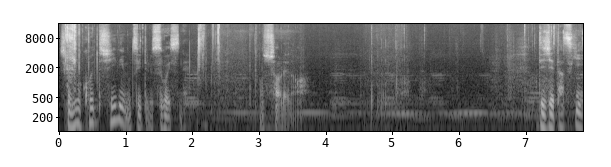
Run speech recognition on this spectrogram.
しかも今こうやって CD もついてるすごいっすね。おしゃれな。DJ たつき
